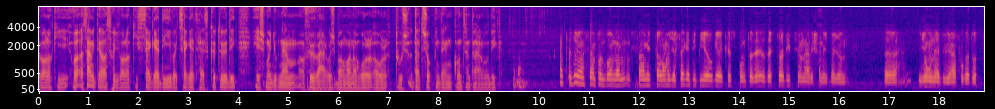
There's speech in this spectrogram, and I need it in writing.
valaki, számít-e az, hogy valaki szegedi, vagy Szegedhez kötődik, és mondjuk nem a fővárosban van, ahol, ahol túl, tehát sok minden koncentrálódik? Hát ez olyan szempontból nem számít talán, hogy a Szegedi Biológiai Központ az, az, az tradicionálisan egy nagyon jó nevű elfogadott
